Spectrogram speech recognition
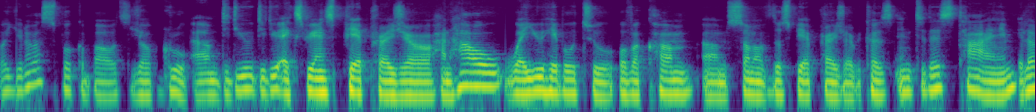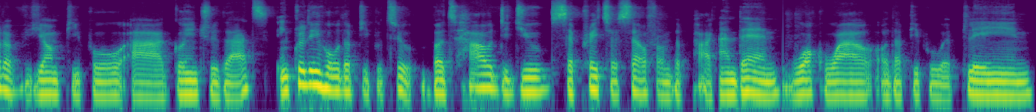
but you never spoke about your group. Um, did you did you experience peer pressure, and how were you able to overcome um, some of those peer pressure? Because in today's time, a lot of young people are going through that, including older people too. But how did you separate yourself from the pack and then walk while other people were playing?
